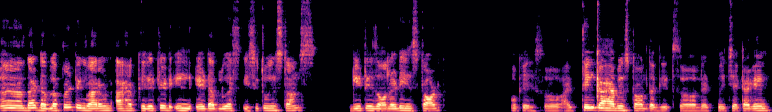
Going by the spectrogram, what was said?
uh, the development environment I have created in AWS EC2 instance. Git is already installed okay so I think I have installed the git so let me check again.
